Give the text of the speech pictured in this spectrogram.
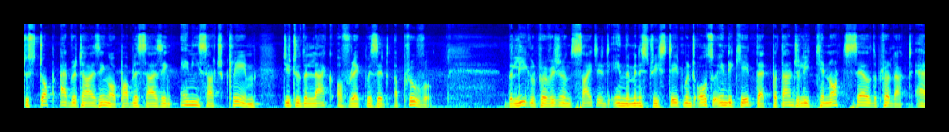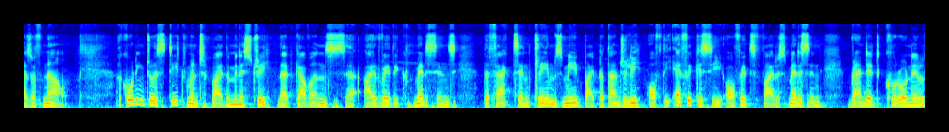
to stop advertising or publicizing any such claim due to the lack of requisite approval. The legal provisions cited in the ministry statement also indicate that Patanjali cannot sell the product as of now. According to a statement by the ministry that governs uh, Ayurvedic medicines, the facts and claims made by Patanjali of the efficacy of its virus medicine, branded Coronil,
